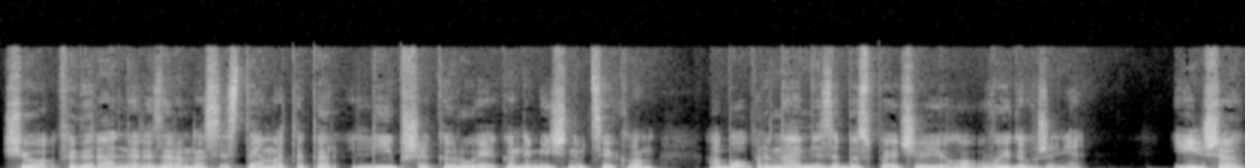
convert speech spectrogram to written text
що Федеральна резервна система тепер ліпше керує економічним циклом або принаймні забезпечує його видовження. Інша,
